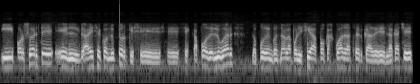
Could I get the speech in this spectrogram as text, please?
y por suerte el, a ese conductor que se, se, escapó del lugar lo pudo encontrar la policía a pocas cuadras cerca de la calle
